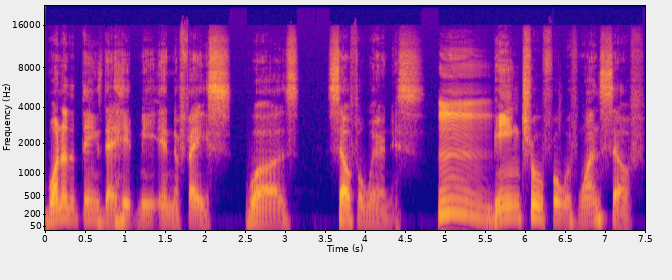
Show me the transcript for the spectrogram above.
one of the things that hit me in the face was self-awareness. Mm. Being truthful with oneself,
